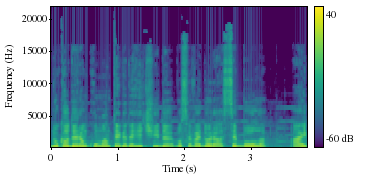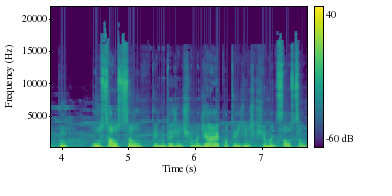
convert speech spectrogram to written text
No caldeirão com manteiga derretida, você vai dourar cebola, aipo, ou salsão, tem muita gente que chama de aipo, tem gente que chama de salsão.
